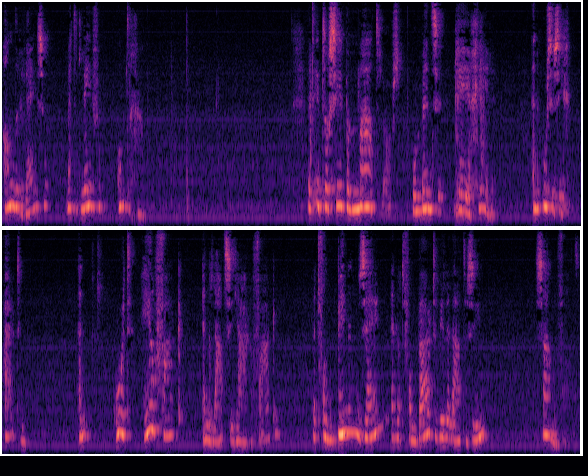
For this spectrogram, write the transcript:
andere wijze met het leven om te gaan. Het interesseert me mateloos hoe mensen reageren en hoe ze zich uiten. En hoe het heel vaak, en de laatste jaren vaker, het van binnen zijn en het van buiten willen laten zien, samenvat.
